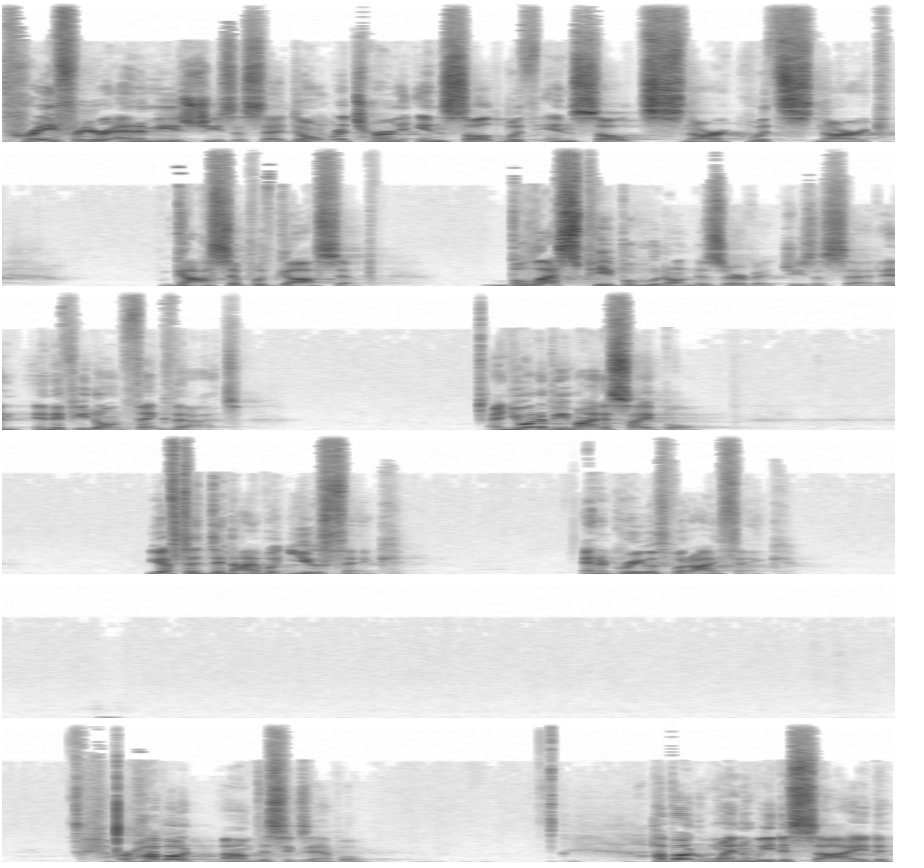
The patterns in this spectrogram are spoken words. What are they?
Pray for your enemies, Jesus said. Don't return insult with insult, snark with snark, gossip with gossip. Bless people who don't deserve it, Jesus said. And, and if you don't think that, and you want to be my disciple, you have to deny what you think and agree with what I think. Or how about um, this example? How about when we decide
